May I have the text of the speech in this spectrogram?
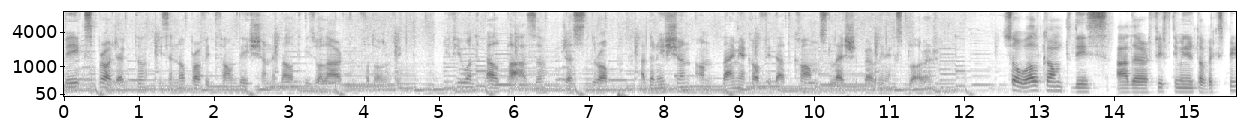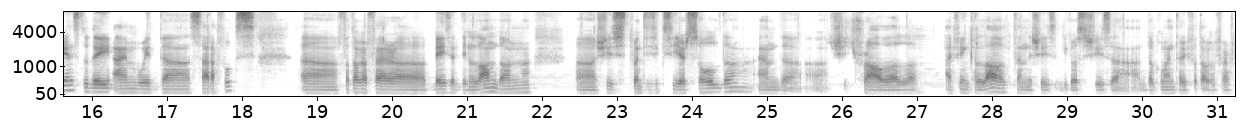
BX Project is a no-profit foundation about visual art and photography. If you want help us, just drop a donation on buymeacoffee.com slash Berlin Explorer. So welcome to this other 50 minutes of experience. Today I'm with uh, Sarah Fuchs, uh, photographer uh, based in London. Uh, she's 26 years old and uh, she travel, I think, a lot. And she's because she's a documentary photographer.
